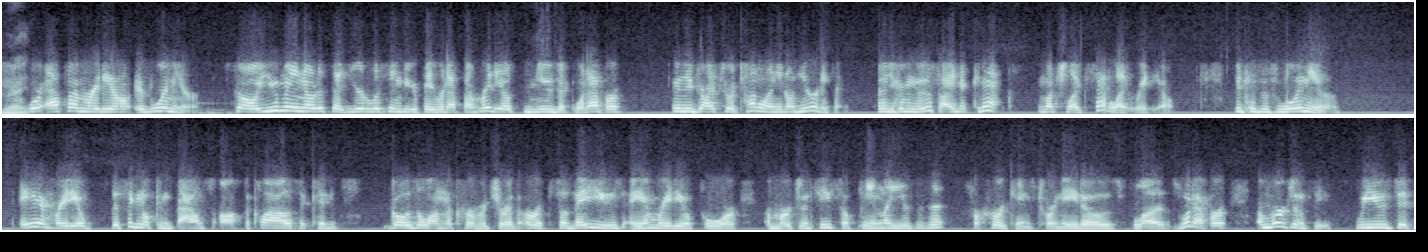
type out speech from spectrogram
Right. where FM radio is linear. So you may notice that you're listening to your favorite FM radio, music, whatever, and you drive through a tunnel and you don't hear anything. And then you come to the other side and it connects, much like satellite radio, because it's linear. AM radio, the signal can bounce off the clouds. It can goes along the curvature of the earth. So they use AM radio for emergencies. So FEMA uses it for hurricanes, tornadoes, floods, whatever emergencies. We used it.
